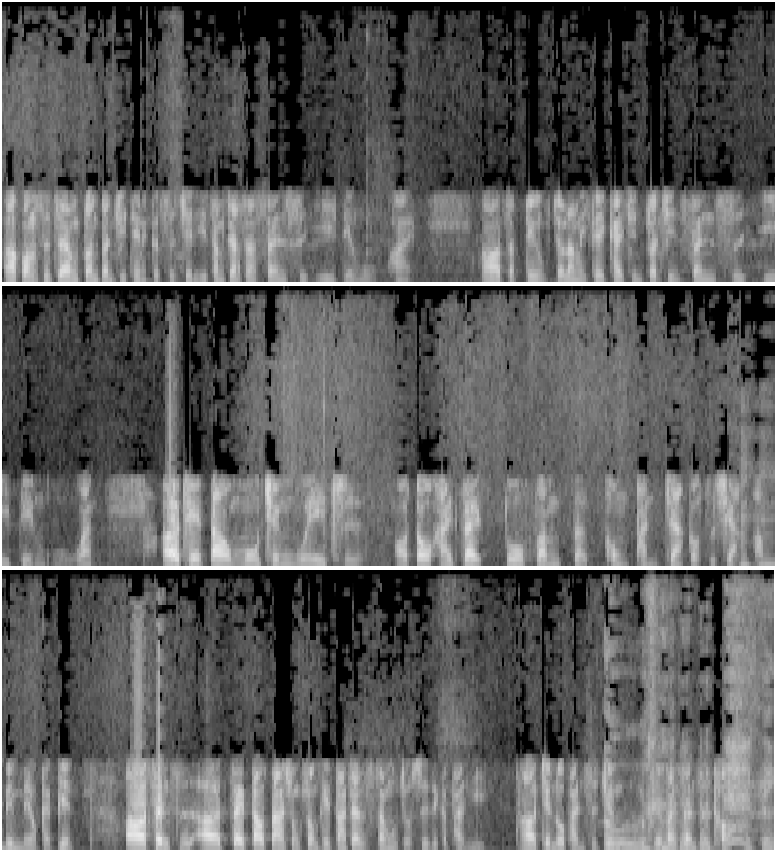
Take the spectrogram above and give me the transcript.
啊。光是这样短短几天的一个时间，一张价差三十一点五块。啊，这丢就让你可以开心赚进三十一点五万，而且到目前为止哦，都还在。多方的控盘架构之下啊，并没有改变。啊，甚至呃，再到大兄送给大家的三五九四的一个盘仪啊，坚若磐石，坚绝板三字头，对。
